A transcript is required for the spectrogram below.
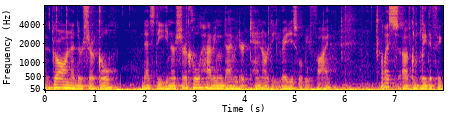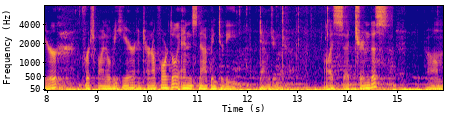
let's go on another circle. That's the inner circle having diameter 10 or the radius will be 5 let's uh, complete the figure. First point will be here off ortho and snap into the tangent. Let's uh, trim this. Um,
